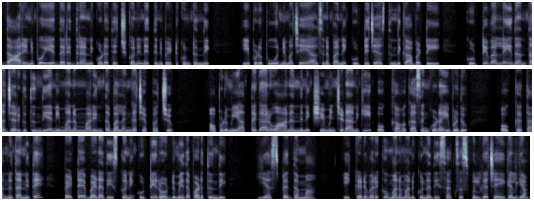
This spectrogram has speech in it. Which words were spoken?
దారిని పోయే దరిద్రాన్ని కూడా తెచ్చుకొని నెత్తిని పెట్టుకుంటుంది. ఇప్పుడు పూర్ణిమ చేయాల్సిన పని కుట్టి చేస్తుంది కాబట్టి కుట్టి వల్లే ఇదంతా జరుగుతుంది అని మనం మరింత బలంగా చెప్పొచ్చు. అప్పుడు మీ అత్తగారు ఆనందిని క్షమించడానికి ఒక్క అవకాశం కూడా ఇవ్వదు. ఒక్క తన్ను తన్నితే పెట్టే బెడ తీసుకుని కుట్టి రోడ్డు మీద పడుతుంది. ఎస్ పెద్దమ్మా. ఇక్కడి వరకు మనం అనుకున్నది సక్సెస్ఫుల్గా చేయగలిగాం.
